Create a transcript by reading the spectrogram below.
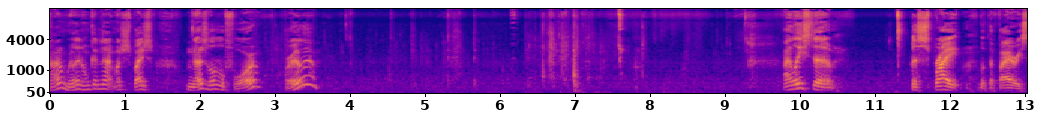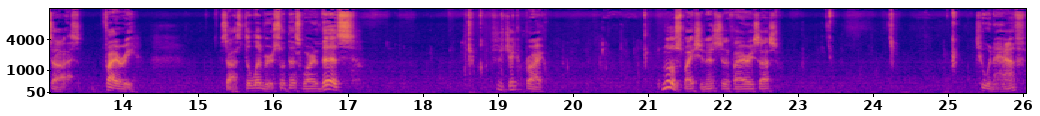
I really don't get that much spice. That's level four? Really? At least the, the Sprite with the fiery sauce, fiery sauce delivers with this, one, this this is chicken fry. A little spiciness to the fiery sauce. Two and a half.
